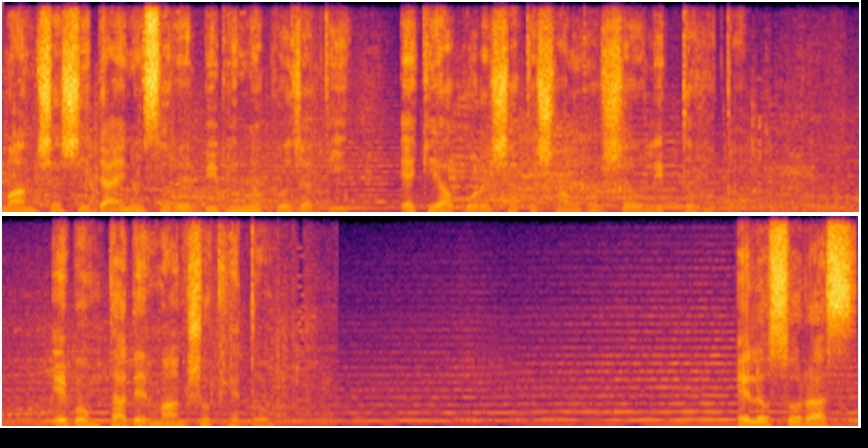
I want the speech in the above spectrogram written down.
মাংসাশী ডাইনোসরের বিভিন্ন প্রজাতি একে অপরের সাথে সংঘর্ষেও লিপ্ত হতো এবং তাদের মাংস খেত। এলোসোরাস,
